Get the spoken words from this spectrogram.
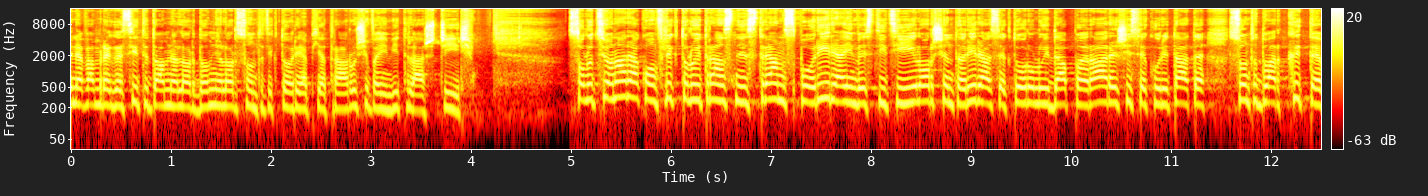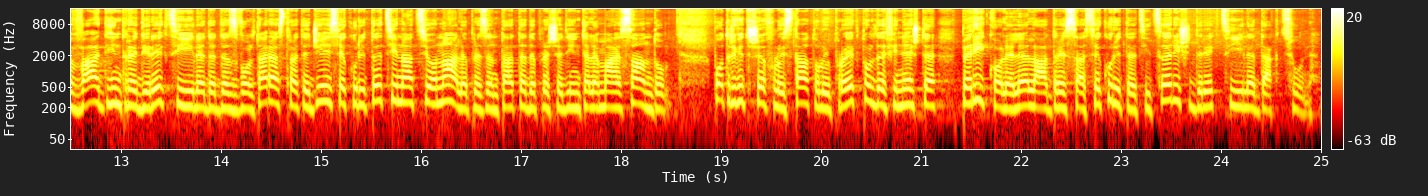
Bine v-am regăsit, doamnelor, domnilor, sunt Victoria Pietraru și vă invit la știri. Soluționarea conflictului transnistrean, sporirea investițiilor și întărirea sectorului de apărare și securitate sunt doar câteva dintre direcțiile de dezvoltare a strategiei securității naționale prezentate de președintele Maia Sandu. Potrivit șefului statului, proiectul definește pericolele la adresa securității țării și direcțiile de acțiune.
